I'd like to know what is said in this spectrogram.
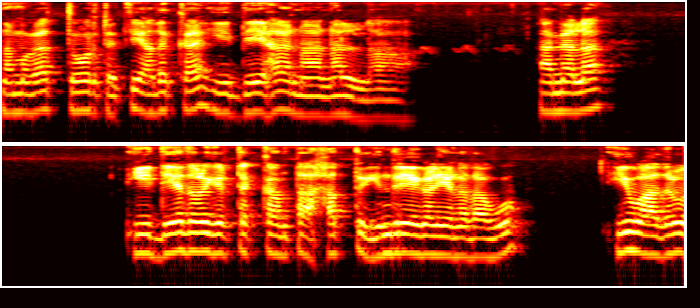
ನಮಗೆ ತೋರ್ತೈತಿ. ಅದಕ್ಕೆ ಈ ದೇಹ ನಾನಲ್ಲ. ಆಮೇಲೆ ಈ ದೇಹದೊಳಗಿರ್ತಕ್ಕಂಥ ಹತ್ತು ಇಂದ್ರಿಯಗಳೇನದಾವು? ಇವಾದರೂ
